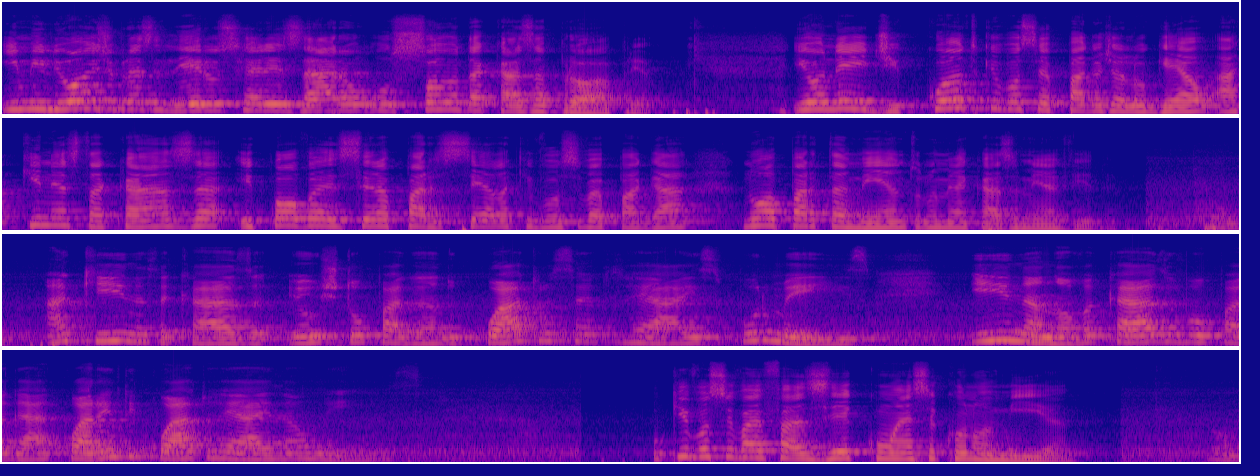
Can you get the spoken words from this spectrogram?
e milhões de brasileiros realizaram o sonho da casa própria. Ioneide, quanto que você paga de aluguel aqui nesta casa e qual vai ser a parcela que você vai pagar no apartamento no Minha Casa Minha Vida? Aqui nessa casa eu estou pagando 400 reais por mês e na nova casa eu vou pagar 44 reais ao mês. O que você vai fazer com essa economia? Bom,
